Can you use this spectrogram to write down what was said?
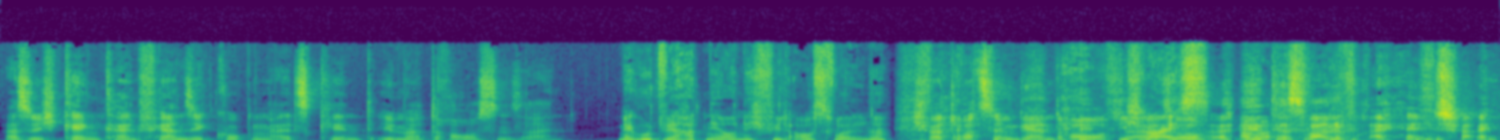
Also ich kenne kein Fernsehgucken als Kind, immer draußen sein. Na gut, wir hatten ja auch nicht viel Auswahl, ne? Ich war trotzdem gern drauf. Ich also, weiß, aber- das war eine freie Entscheidung.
